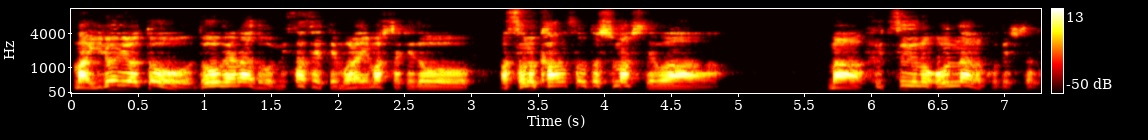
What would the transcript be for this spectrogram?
まあ、いろいろと動画などを見させてもらいましたけど、まあ、その感想としましては、まあ、普通の女の子でしたね。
